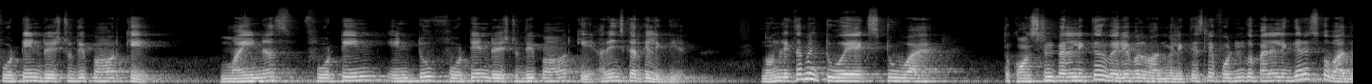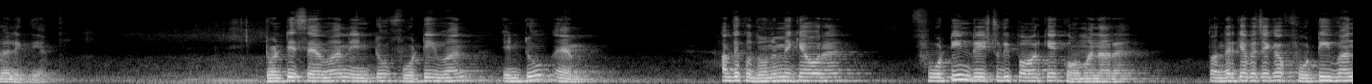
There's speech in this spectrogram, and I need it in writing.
fourteen raise to the power K minus fourteen into fourteen raise to the power K, arrange करके लिख दिया। नॉर्मल लिखता है टू एक्स, टू वाई तो कांस्टेंट पहले लिखते हैं और वेरिएबल बाद में लिखते हैं। इसलिए फोर्टीन को पहले लिख दिया ना इसको बाद में लिख दिया। Twenty seven into forty one into M अब देखो, दोनों में क्या हो रहा है? Fourteen raise to the power K common आ रहा है। तो अंदर क्या बचेगा? Forty one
